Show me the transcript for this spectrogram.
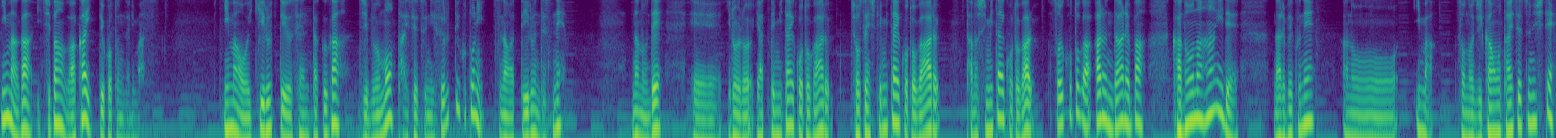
今が一番若いっていうことになります。今を生きるっていう選択が自分も大切にするっていうことにつながっているんですね。なので、えー、いろいろやってみたいことがある、挑戦してみたいことがある、楽しみたいことがある、そういうことがあるんであれば、可能な範囲でなるべくね、あのー、今、その時間を大切にして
